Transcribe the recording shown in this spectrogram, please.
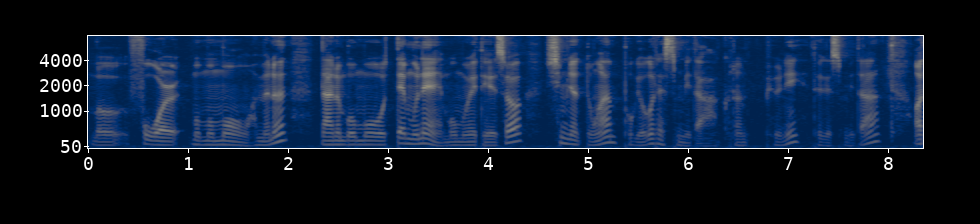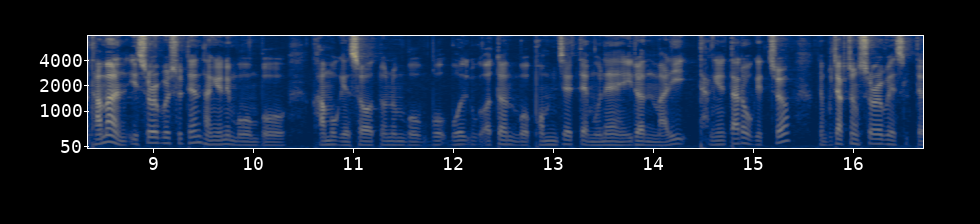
뭐 for 뭐뭐뭐 하면은 나는 뭐뭐 때문에 뭐뭐에 대해서 10년 동안 복역을 했습니다. 그런 표현이 되겠습니다. 어, 다만 이 serve를 쓸 때는 당연히 뭐, 뭐 감옥에서 또는 뭐, 뭐, 뭐 어떤 뭐 범죄 때문에 이런 말이 당연히 따라오겠죠. 무작정 serve 했을 때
